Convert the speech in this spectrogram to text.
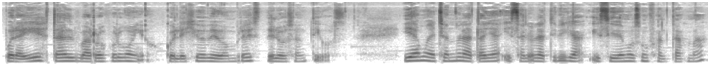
Por ahí está el Barros Borgoño, colegio de hombres de los antiguos. Íbamos echando la talla y salió la típica, y si vemos un fantasma,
